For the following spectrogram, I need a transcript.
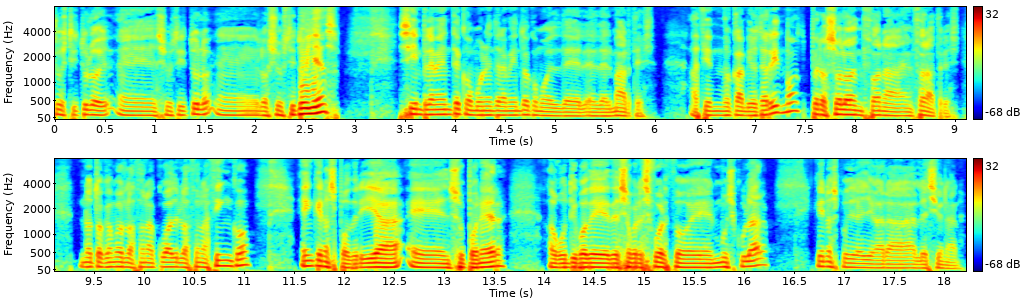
eh, eh, lo sustituyes simplemente como un entrenamiento como el del, martes, haciendo cambios de ritmo, pero solo en zona, en zona 3. No toquemos la zona 4 y la zona 5, en que nos podría eh, suponer algún tipo de, de sobreesfuerzo muscular que nos podría llegar a lesionar.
